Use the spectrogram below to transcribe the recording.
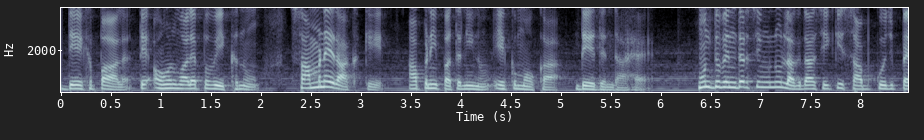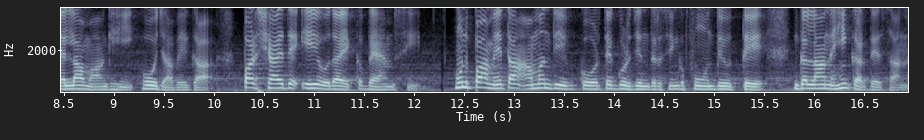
ਦੇਖਭਾਲ ਤੇ ਆਉਣ ਵਾਲੇ ਭਵਿੱਖ ਨੂੰ ਸਾਹਮਣੇ ਰੱਖ ਕੇ ਆਪਣੀ ਪਤਨੀ ਨੂੰ ਇੱਕ ਮੌਕਾ ਦੇ ਦਿੰਦਾ ਹੈ। ਹੁਣ ਦਵਿੰਦਰ ਸਿੰਘ ਨੂੰ ਲੱਗਦਾ ਸੀ ਕਿ ਸਭ ਕੁਝ ਪਹਿਲਾਂ ਵਾਂਗ ਹੀ ਹੋ ਜਾਵੇਗਾ, ਪਰ ਸ਼ਾਇਦ ਇਹ ਉਹਦਾ ਇੱਕ ਵਹਿਮ ਸੀ। ਹੁਣ ਭਾਵੇਂ ਤਾਂ ਅਮਨਦੀਪ ਕੌਰ ਤੇ ਗੁਰਜਿੰਦਰ ਸਿੰਘ ਫੋਨ ਦੇ ਉੱਤੇ ਗੱਲਾਂ ਨਹੀਂ ਕਰਦੇ ਸਨ,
